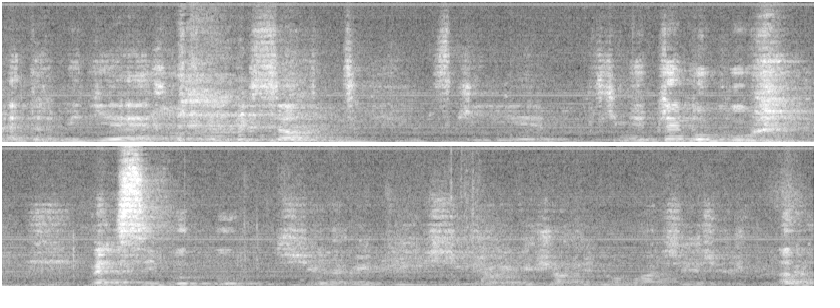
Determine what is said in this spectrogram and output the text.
d'intermédiaire en quelque sorte, ce qui, ce qui me plaît beaucoup. Merci beaucoup. Si elle avait été ici, j'aurais été chargé de l'embrasser. Est-ce que je peux le ah faire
